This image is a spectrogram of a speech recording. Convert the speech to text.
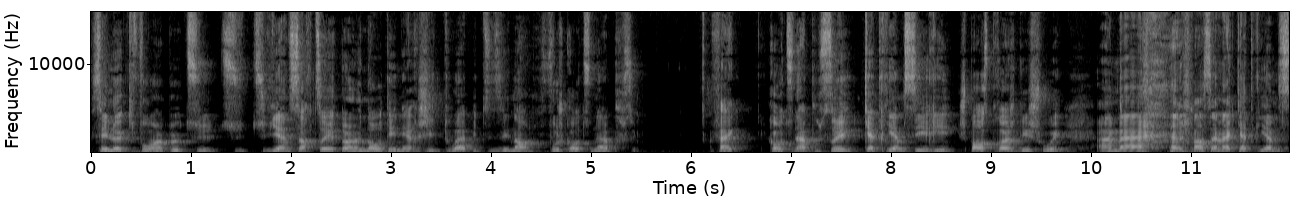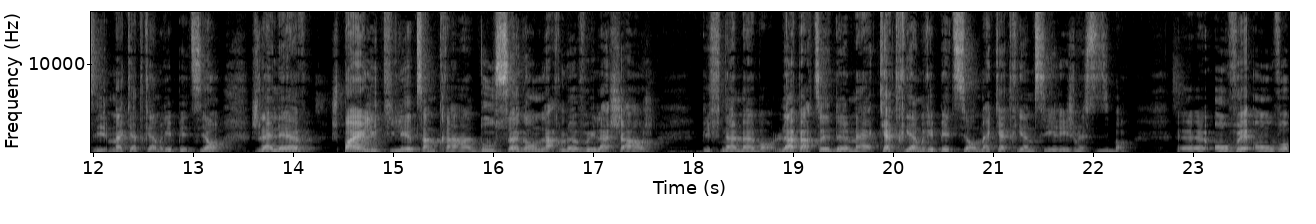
C'est là qu'il faut un peu que tu, tu, tu viennes sortir, t'as une autre énergie de toi, puis tu dis non, faut que je continue à pousser. Fait continue à pousser. Quatrième série, je passe proche d'échouer. À ma, je pense à ma quatrième, ma quatrième répétition, je la lève, je perds l'équilibre, ça me prend 12 secondes de la relever, la charge. Puis finalement, bon, là, à partir de ma quatrième répétition de ma quatrième série, je me suis dit, bon, euh, on va on va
